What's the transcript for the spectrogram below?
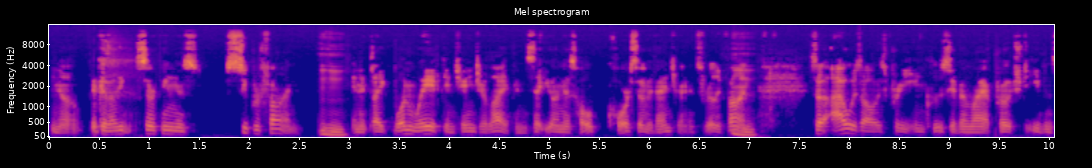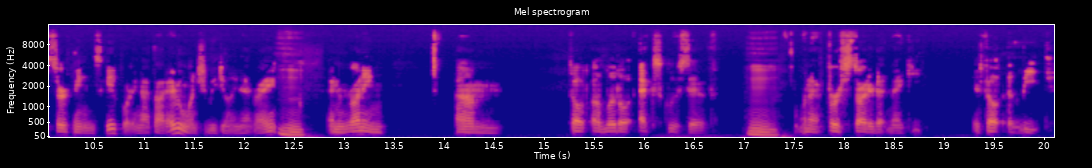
You know, because I think surfing is super fun, mm-hmm. and it's like one wave can change your life and set you on this whole course of adventure, and it's really fun. Mm-hmm. So I was always pretty inclusive in my approach to even surfing and skateboarding. I thought everyone should be doing that, right? Mm-hmm. And running um, felt a little exclusive mm-hmm. when I first started at Nike. It felt elite,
